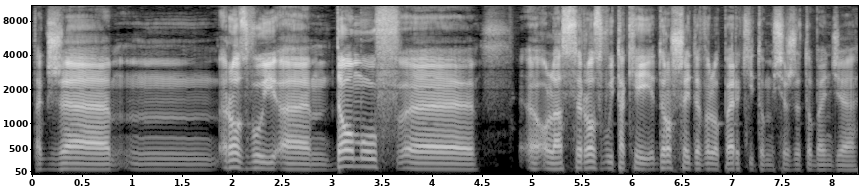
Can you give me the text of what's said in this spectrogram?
Także mm, rozwój e, domów e, oraz rozwój takiej droższej deweloperki, to myślę, że to będzie,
